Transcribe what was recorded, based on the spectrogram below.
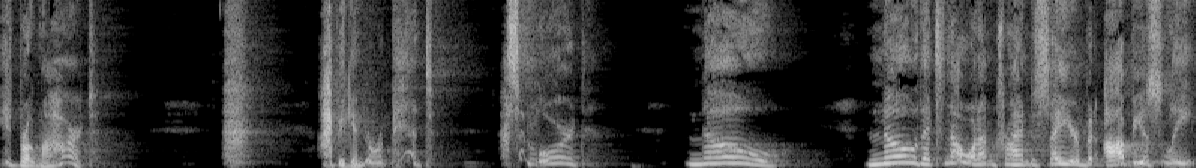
it broke my heart. I began to repent. I said, Lord, no, no, that's not what I'm trying to say here, but obviously,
